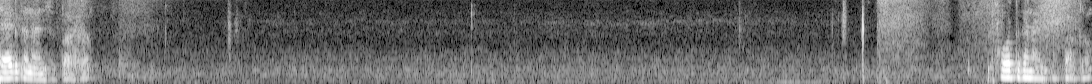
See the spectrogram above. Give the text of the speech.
தேர்ட் ஆன்சர் பார்க்கலாம். ஃபோர்த்துக்கான ஆன்சர் பார்க்கலாம்.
